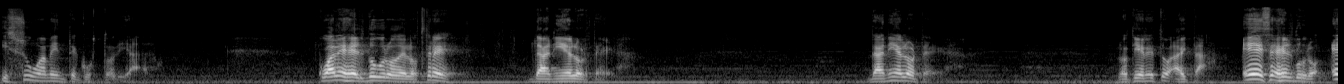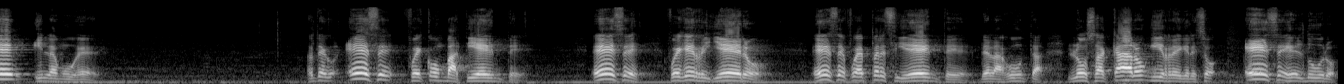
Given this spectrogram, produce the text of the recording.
y sumamente custodiado. ¿Cuál es el duro de los tres? Daniel Ortega. Daniel Ortega. ¿Lo tienes tú? Ahí está. Ese es el duro. Él y la mujer. Ese fue combatiente. Ese fue guerrillero. Ese fue presidente de la Junta. Lo sacaron y regresó. Ese es el duro.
